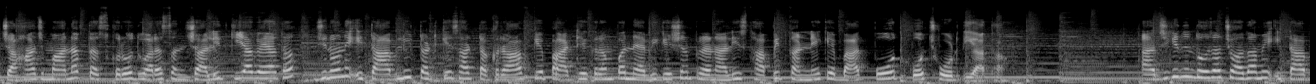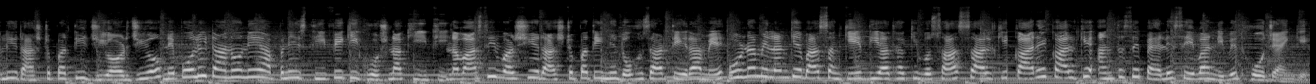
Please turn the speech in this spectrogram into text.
जहाज़ मानव तस्करों द्वारा संचालित किया गया था, जिन्होंने इटावली तट के साथ टकराव के पाठ्यक्रम पर नेविगेशन प्रणाली स्थापित करने के बाद पोत को छोड़ दिया था। आज के दिन 2014 में इटावली राष्ट्रपति जियोर्जियो नेपोलिटानो ने अपने इस्तीफे की घोषणा की थी। नवासी वर्षीय राष्ट्रपति ने 2013 में पूर्ण मिलन के बाद संकेत दिया था कि वो सात साल के कार्यकाल के अंत से पहले सेवानिवृत्त हो जाएँगे।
